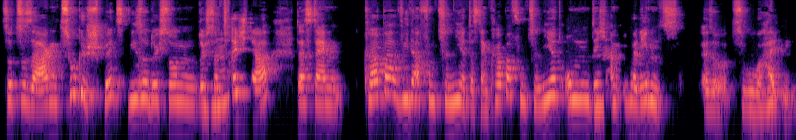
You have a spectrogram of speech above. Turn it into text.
sozusagen zugespitzt, wie so durch so einen, durch mhm. so einen Trichter, dass dein Körper wieder funktioniert, dass dein Körper funktioniert, um dich mhm. am Überleben also, zu halten.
